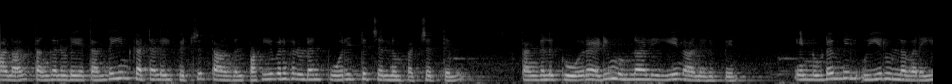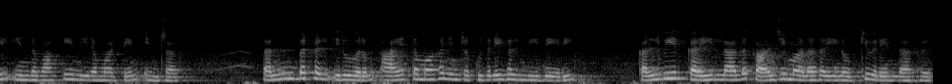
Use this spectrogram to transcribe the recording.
ஆனால் தங்களுடைய தந்தையின் கட்டளை பெற்று தாங்கள் பகைவர்களுடன் போரிட்டு செல்லும் பட்சத்தில் தங்களுக்கு ஒரு அடி முன்னாலேயே நான் இருப்பேன். என் உடம்பில் உயிர் உள்ள வரையில் இந்த வாக்கை மீறமாட்டேன் என்றார். நண்பர்கள் இருவரும் ஆயத்தமாக நின்ற குதிரைகள் மீதேறி கல்வீர் கரையில்லாத காஞ்சி மாநகரை நோக்கி விரைந்தார்கள்.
